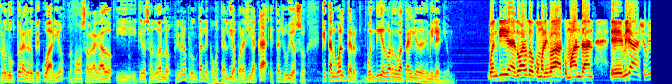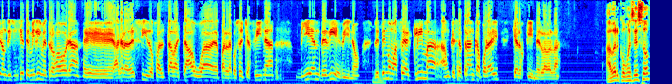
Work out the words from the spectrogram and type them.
productor agropecuario. Nos vamos a Bragado y, quiero saludarlo. Primero preguntarle cómo está el día por allí. Acá está lluvioso. ¿Qué tal, Walter? Buen día, Eduardo Bataglia desde Millennium. Buen día, Eduardo, ¿cómo les va? ¿Cómo andan? Eh, mirá, llovieron 17 milímetros ahora, eh, agradecido, faltaba esta agua para la cosecha fina, bien de 10 vino. Le tengo más fe al clima, aunque se atranca por ahí, que a los Kinder, la verdad. A ver, ¿cómo es eso?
